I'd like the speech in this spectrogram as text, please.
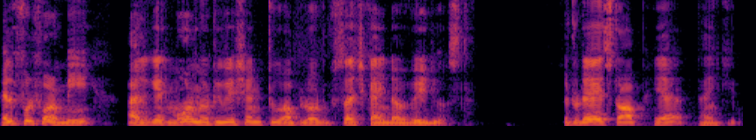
helpful for me. I will get more motivation to upload such kind of videos. So today I stop here. Thank you.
